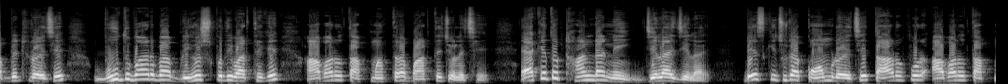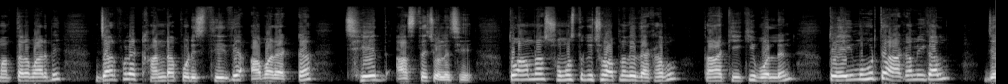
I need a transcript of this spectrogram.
আপডেট রয়েছে, বুধবার বা বৃহস্পতিবার থেকে আবারও তাপমাত্রা বাড়তে চলেছে। একে তো ঠান্ডা নেই জেলায় জেলায়। বেশ কিছুটা কম রয়েছে, তার উপর আবারও তাপমাত্রা বাড়বে, যার ফলে ঠান্ডা পরিস্থিতিতে আবার একটা ছেদ আসতে চলেছে। তো আমরা সমস্ত কিছু আপনাদের দেখাবো, তারা কি কি বললেন। তো এই মুহূর্তে আগামীকাল যে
